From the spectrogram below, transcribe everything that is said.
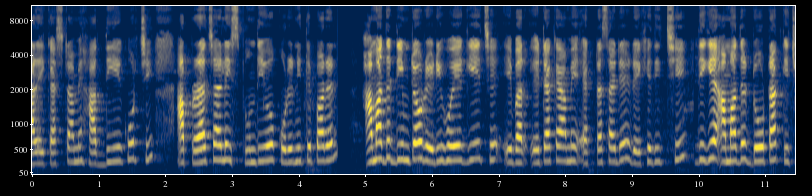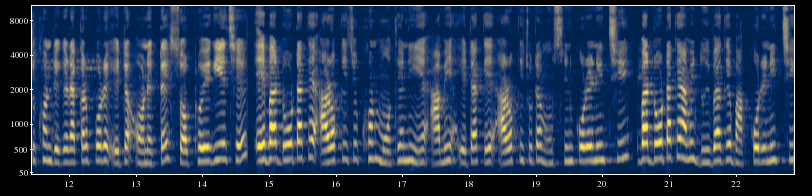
আর এই কাজটা আমি হাত দিয়ে করছি। আপনারা চাইলে স্পুন দিয়েও করে নিতে পারেন। আমাদের ডিমটাও রেডি হয়ে গিয়েছে। এবার এটাকে আমি একটা সাইডে রেখে দিচ্ছি। দিকে আমাদের ডোটা কিছুক্ষণ রেখে রাখার পরে এটা অনেকটাই সফট হয়ে গিয়েছে। এবার ডোটাকে আরও কিছুক্ষণ মথে নিয়ে আমি এটাকে আরও কিছুটা মসৃণ করে নিচ্ছি। এবার ডোটাকে আমি দুই ভাগে ভাগ করে নিচ্ছি।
